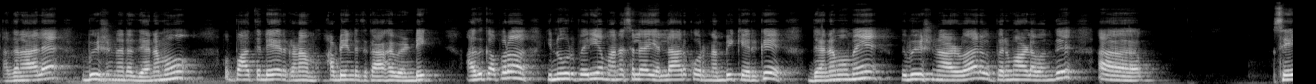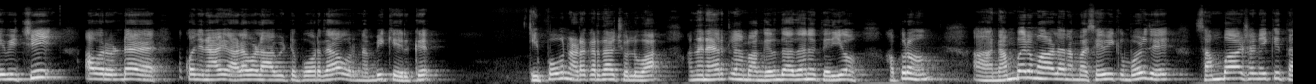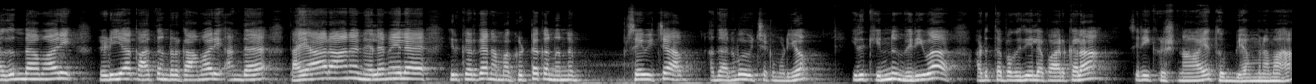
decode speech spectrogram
அதனால் விபீஷணரை தினமும் பார்த்துட்டே இருக்கணும் அப்படின்றதுக்காக வேண்டி. அதுக்கப்புறம் இன்னொரு பெரிய மனசில் எல்லாருக்கும் ஒரு நம்பிக்கை இருக்குது தினமுமே விபீஷண ஆழ்வார் பெருமாளை வந்து சேவித்து அவருண்ட கொஞ்ச நாள் அளவலாவிட்டு போகிறதா ஒரு நம்பிக்கை இருக்குது இப்போவும் நடக்கிறதா சொல்லுவா. அந்த நேரத்தில் நம்ம அங்கே இருந்தால் தானே தெரியும். அப்புறம் நம்பருமாளை நம்ம சேவிக்கும் பொழுது சம்பாஷணைக்கு தகுந்த மாதிரி ரெடியாக காத்துன்னு இருக்கா மாதிரி அந்த தயாரான நிலைமையில் இருக்கிறத நம்ம கிட்டக்க நின்று சேவிச்சா அதை அனுபவிச்சுக்க முடியும். இதுக்கு இன்னும் விரிவாக அடுத்த பகுதியில் பார்க்கலாம். ஸ்ரீகிருஷ்ணாய துப்பியம் நமः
